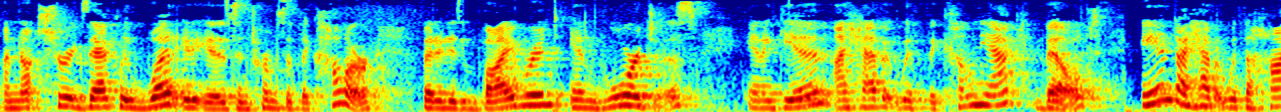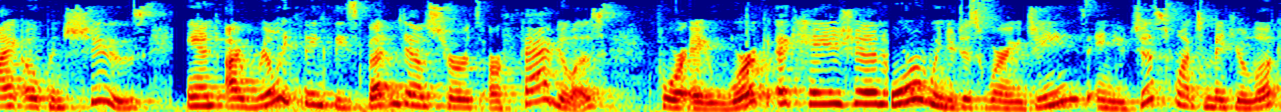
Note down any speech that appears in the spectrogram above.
I'm not sure exactly what it is in terms of the color, but it is vibrant and gorgeous. And again, I have it with the cognac belt and I have it with the high open shoes. And I really think these button down shirts are fabulous for a work occasion or when you're just wearing jeans and you just want to make your look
